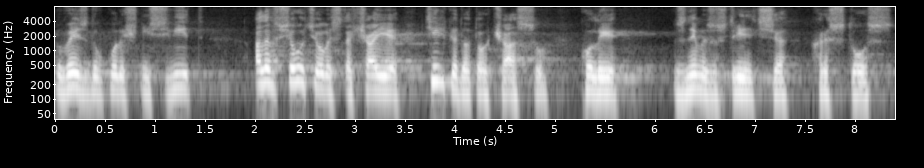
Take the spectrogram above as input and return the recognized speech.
весь довколишній світ. Але всього цього вистачає тільки до того часу, коли з ними зустрінеться Христос.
